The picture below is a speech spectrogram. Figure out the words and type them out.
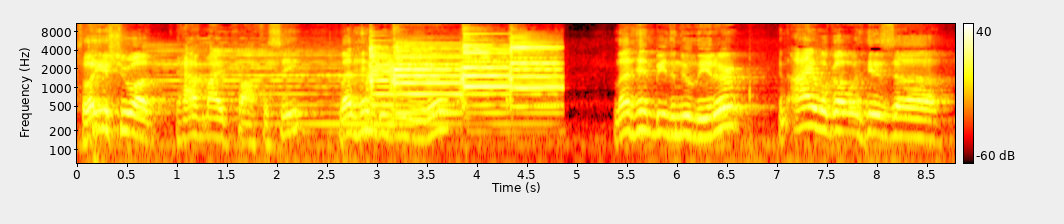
So let Yeshua have my prophecy. Let him be the leader. Let him be the new leader, and I will go in his. Uh,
